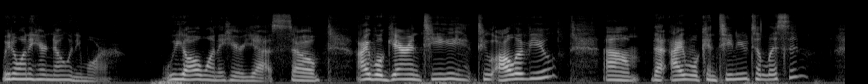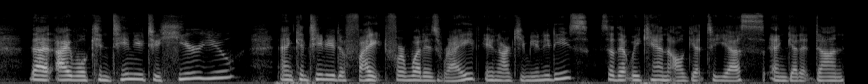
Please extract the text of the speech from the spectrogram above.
We don't want to hear no anymore." We all want to hear yes. So I will guarantee to all of you um, that I will continue to listen, that I will continue to hear you, and continue to fight for what is right in our communities so that we can all get to yes and get it done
